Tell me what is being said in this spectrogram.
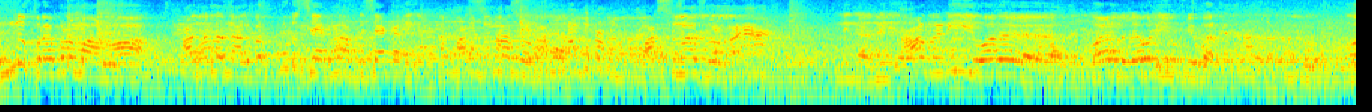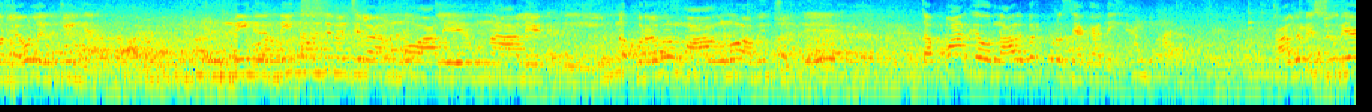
இன்னும் பிரபலமாகணும் அதனால நாலு பேர் கூட்டு சேர்க்கணும் அப்படி சேர்க்காதீங்க. நான் பர்சனலாக சொல்கிறேன் பர்சனலாக சொல்கிறேன் நீங்கள் நீங்கள் ஆல்ரெடி ஒரு வேர்ல்டு லெவல் யூடியூபர் ஒரு லெவலில் இருக்கீங்க. நீங்கள் நீங்கள் வந்து நினச்சிடலாம் இன்னும் ஆளையே இன்னும் ஆளையே இன்னும் பிரபலம் ஆகணும் அப்படின்னு சொல்லிட்டு தப்பாக இருக்க ஒரு நாலு பேர் கூட சேர்க்காதீங்க. ஆல்ரெடி சூர்யா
